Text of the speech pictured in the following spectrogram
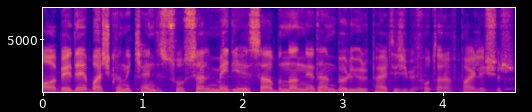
ABD Başkanı kendi sosyal medya hesabından neden böyle ürpertici bir fotoğraf paylaşır?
